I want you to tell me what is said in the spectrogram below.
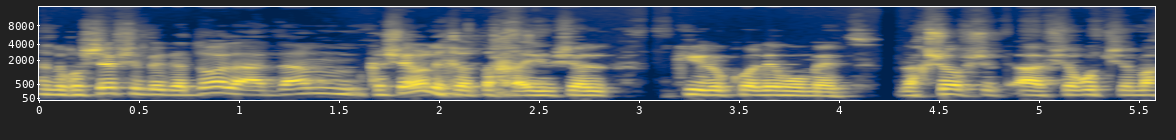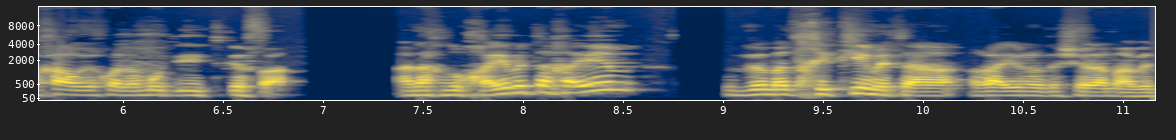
אני חושב שבגדול האדם קשה לו לחיות את החיים של כאילו כל יום הוא מת, לחשוב שהאפשרות שמחר הוא יכול למות היא תקפה. אנחנו חיים את החיים ומדחיקים את הרעיון הזה של המוות,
